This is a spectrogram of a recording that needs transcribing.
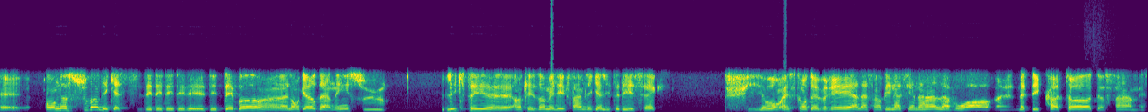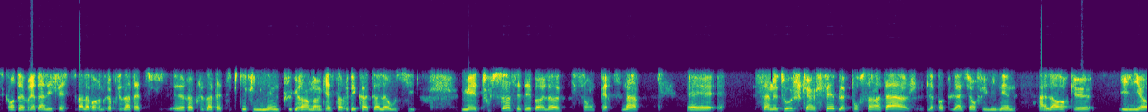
euh, on a souvent des, des, débats à longueur d'année sur l'équité euh, entre les hommes et les femmes, l'égalité des sexes. Puis, est-ce qu'on devrait, à l'Assemblée nationale, avoir euh, mettre des quotas de femmes? Est-ce qu'on devrait, dans les festivals, avoir une représentativ- représentativité féminine plus grande? Donc, instaurer des quotas là aussi? Mais tout ça, ces débats-là qui sont pertinents, ça ne touche qu'un faible pourcentage de la population féminine, alors que il n'y a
